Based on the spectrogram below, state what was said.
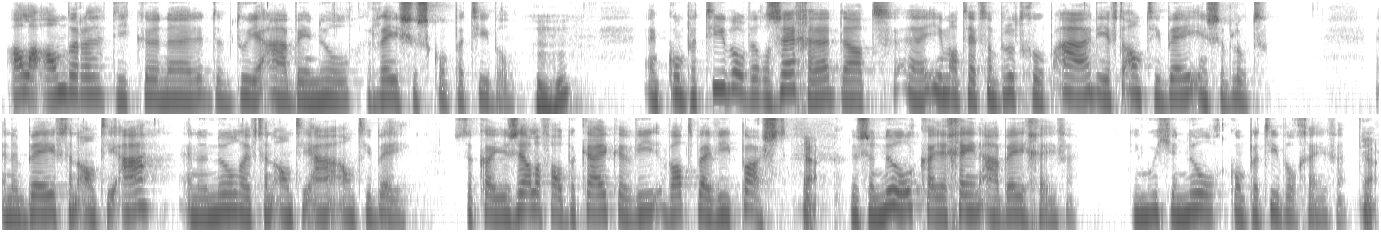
Alle andere die kunnen, dan doe je AB0 rhesus compatibel. Mm -hmm. En compatibel wil zeggen dat iemand heeft een bloedgroep A, die heeft anti-B in zijn bloed. En een B heeft een anti-A en een 0 heeft een anti-A, anti-B. Dus dan kan je zelf al bekijken wie, wat bij wie past. Ja. Dus een 0 kan je geen AB geven. Die moet je 0 compatibel geven. Ja.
